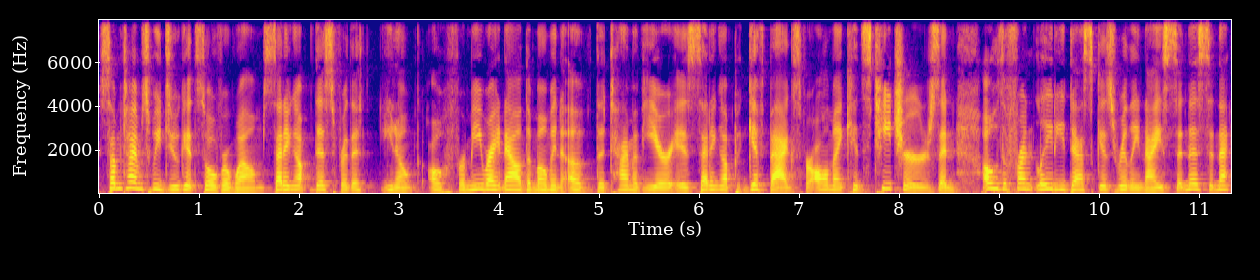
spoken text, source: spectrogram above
sometimes we do get so overwhelmed setting up this for the, you know, oh, for me right now, the moment of the time of year is setting up gift bags for all my kids' teachers. And oh, the front lady desk is really nice and this and that.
